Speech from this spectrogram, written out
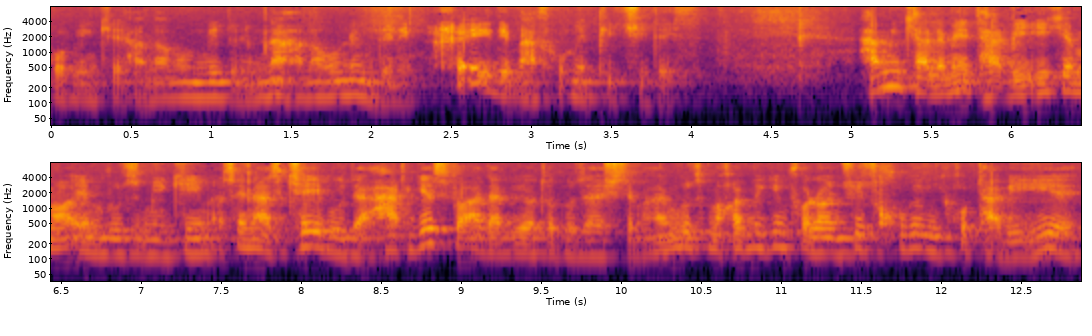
خب این که هممون می‌دونیم. نه هممون نمی‌دونیم. خیلی مفهوم پیچیده است. همین کلمه طبیعی که ما امروز میگیم اصلا این از کی بوده؟ هرگز تو ادبیات گذشته ما. امروز می‌خوایم بگیم فلان چیز خوبه میگیم خب طبیعیه.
